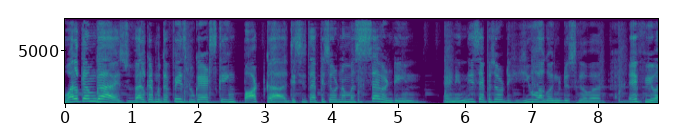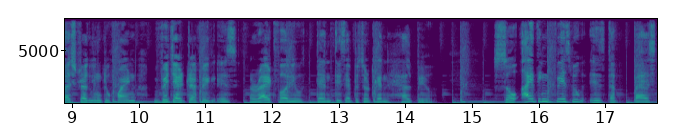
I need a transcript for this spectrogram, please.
Welcome, guys. Welcome to the Facebook Ads King podcast. This is the episode number 17. And in this episode, you are going to discover if you are struggling to find which ad traffic is right for you, then this episode can help you. So, I think Facebook is the best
